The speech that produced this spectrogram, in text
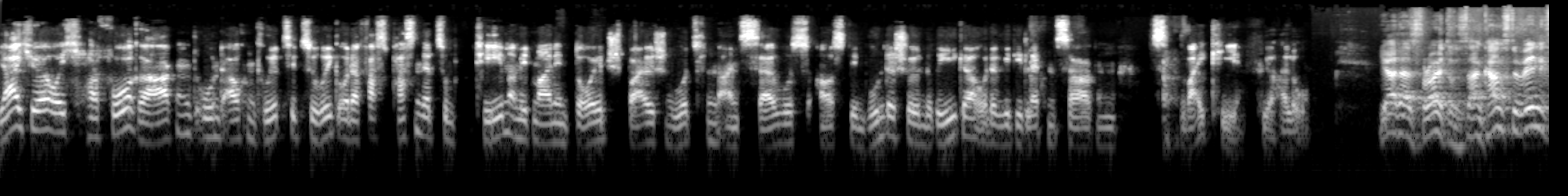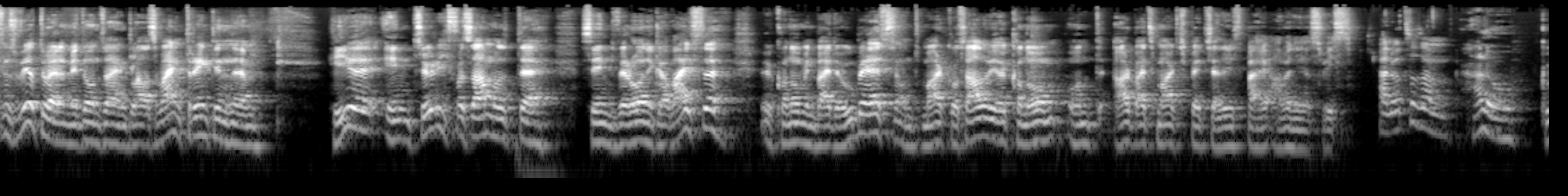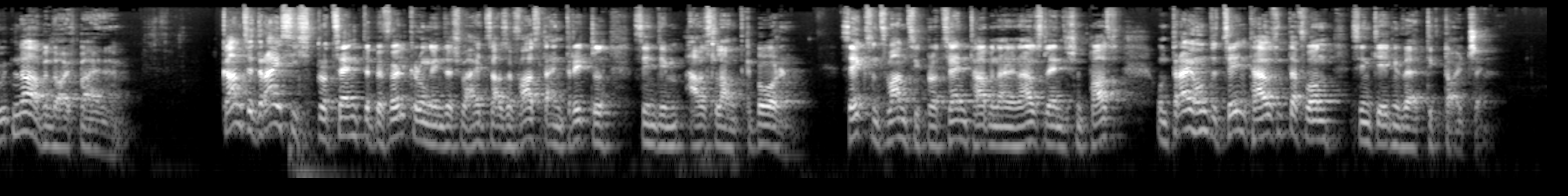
Ja, ich höre euch hervorragend und auch ein Grüezi zurück oder fast passender zum Thema mit meinen deutsch-bayerischen Wurzeln ein Servus aus dem wunderschönen Riga oder wie die Letten sagen, Zweiki für Hallo. Ja, das freut uns. Dann kannst du wenigstens virtuell mit uns ein Glas Wein trinken. Ähm, hier in Zürich versammelt äh, sind Veronika Weißer, Ökonomin bei der UBS und Marco Salvi, Ökonom und Arbeitsmarktspezialist bei Avenir Suisse. Hallo zusammen. Hallo. Guten Abend euch beide. Ganze 30 Prozent der Bevölkerung in der Schweiz, also fast ein Drittel, sind im Ausland geboren. 26 Prozent haben einen ausländischen Pass und 310.000 davon sind gegenwärtig Deutsche.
